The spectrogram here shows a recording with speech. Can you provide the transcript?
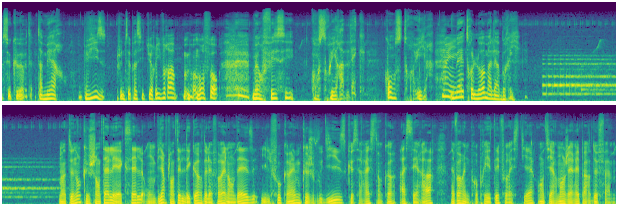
ce que ta mère vise, je ne sais pas si tu arriveras, mon enfant, mais en fait, c'est construire avec, construire, Oui. mettre l'homme à l'abri. Maintenant que Chantal et Axel ont bien planté le décor de la forêt landaise, il faut quand même que je vous dise que ça reste encore assez rare d'avoir une propriété forestière entièrement gérée par deux femmes.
